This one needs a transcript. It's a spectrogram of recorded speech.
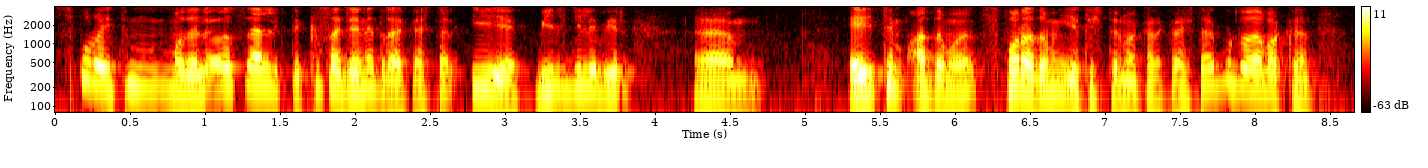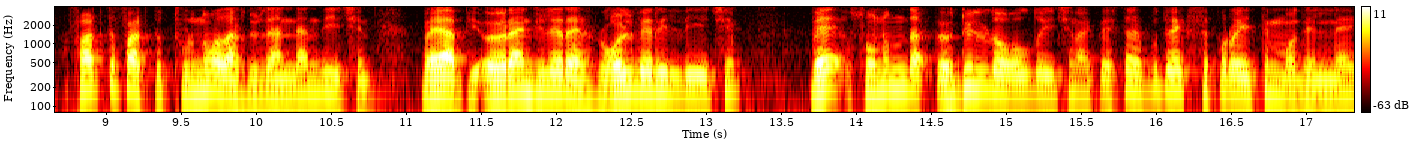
Spor eğitim modeli özellikle kısaca nedir arkadaşlar? İyi, bilgili bir e, eğitim adamı, spor adamı yetiştirmek arkadaşlar. Burada da bakın farklı farklı turnuvalar düzenlendiği için veya bir öğrencilere rol verildiği için ve sonunda ödül de olduğu için arkadaşlar bu direkt spor eğitim modeline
